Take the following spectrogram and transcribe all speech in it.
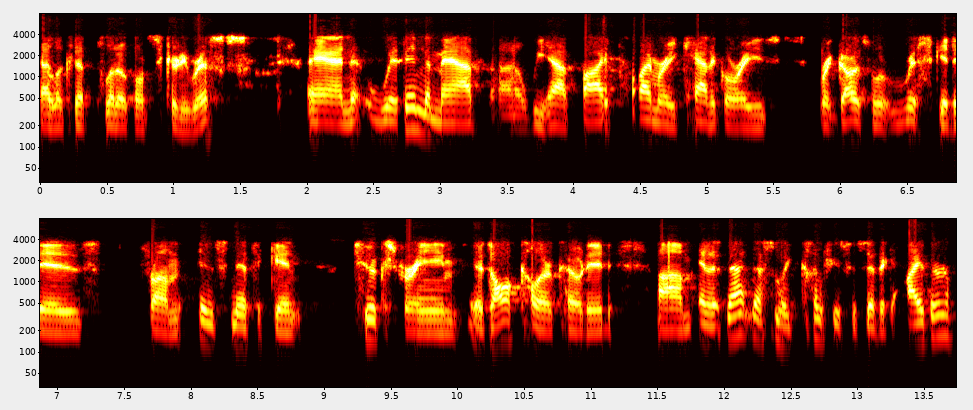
that looks at political and security risks. And within the map, uh, we have five primary categories, regardless of what risk it is, from insignificant to extreme. It's all color coded, um, and it's not necessarily country specific either.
